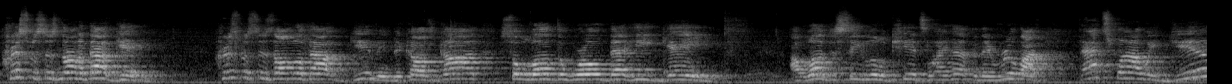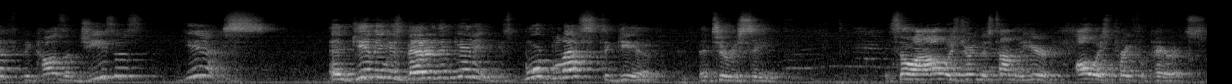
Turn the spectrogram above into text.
Christmas is not about giving. Christmas is all about giving because God so loved the world that He gave. I love to see little kids light up and they realize that's why we give because of Jesus? Yes. And giving is better than getting. It's more blessed to give than to receive. And so I always, during this time of the year, always pray for parents.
